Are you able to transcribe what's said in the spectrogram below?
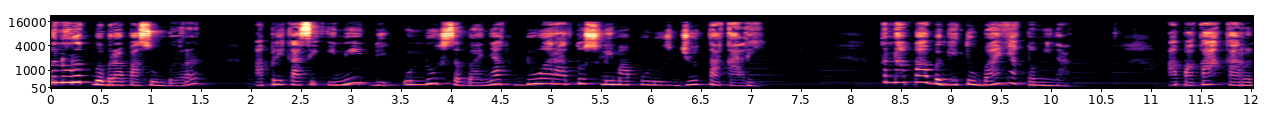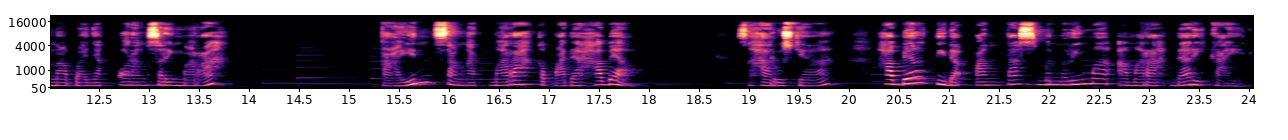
Menurut beberapa sumber, aplikasi ini diunduh sebanyak 250 juta kali. Kenapa begitu banyak peminat? Apakah karena banyak orang sering marah? Kain sangat marah kepada Habel. Seharusnya Habel tidak pantas menerima amarah dari Kain.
